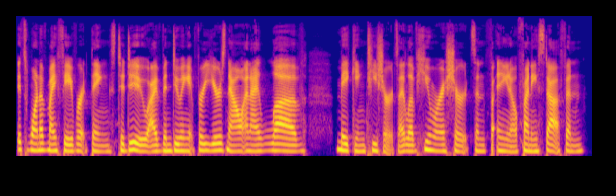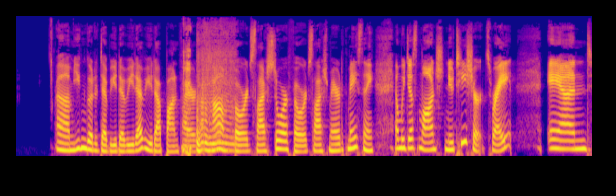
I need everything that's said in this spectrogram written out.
it's one of my favorite things to do i've been doing it for years now and i love making t-shirts i love humorous shirts and, and you know funny stuff and um, you can go to www.bonfire.com forward slash store forward slash Meredith Masony. And we just launched new t shirts, right? And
